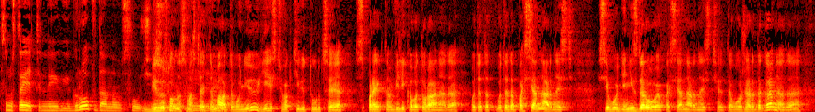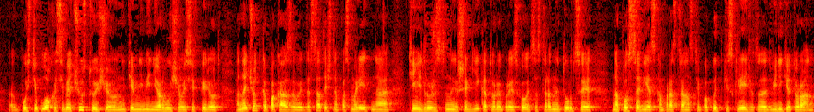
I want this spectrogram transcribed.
самостоятельный игрок в данном случае. Безусловно, самостоятельно. И... Мало того, у нее есть в активе Турция с проектом Великого Турана, да, вот, эта, вот эта пассионарность сегодня, нездоровая пассионарность того же Эрдогана, да, пусть и плохо себя чувствующего, но тем не менее рвущегося вперед, она четко показывает, достаточно посмотреть на те недружественные шаги, которые происходят со стороны Турции на постсоветском пространстве, попытки склеить вот этот великий Туран.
